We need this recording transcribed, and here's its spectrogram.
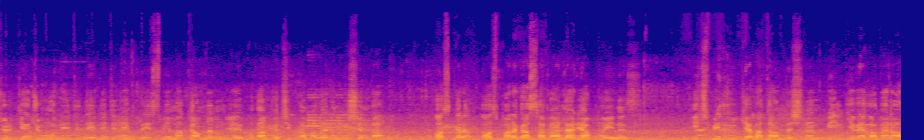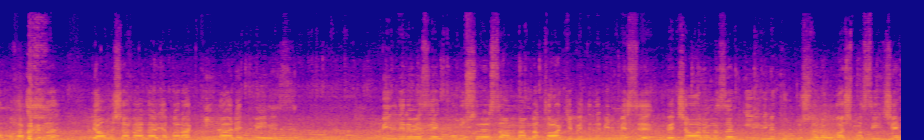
Türkiye Cumhuriyeti Devleti'nin resmi makamlarınca yapılan açıklamaların dışında askara, asparagas haberler yapmayınız. Hiçbir ülke vatandaşının bilgi ve haber alma hakkını yanlış haberler yaparak ihlal etmeyiniz. Bildirimizin uluslararası anlamda takip edilebilmesi ve çağrımızın ilgili kuruluşlara ulaşması için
